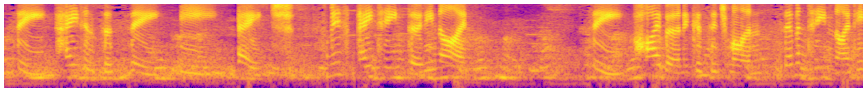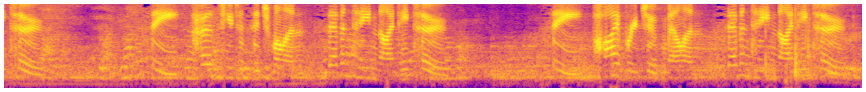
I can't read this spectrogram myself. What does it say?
C. Haitensis C. E. H. Smith, 1839. C. Hibernicus Gmelin, 1792. C. Hirsutus Gmelin, 1792. C. Hybridus Gmelin, 1792.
